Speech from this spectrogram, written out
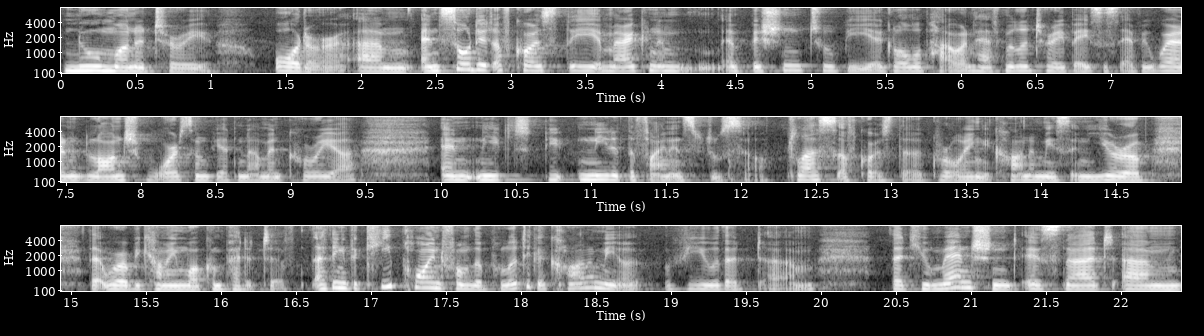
new monetary order. Um, and so did, of course, the American ambition to be a global power and have military bases everywhere and launch wars in Vietnam and Korea and need, needed the finance to do so. Plus, of course, the growing economies in Europe that were becoming more competitive. I think the key point from the political economy view that um, that you mentioned is that um,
